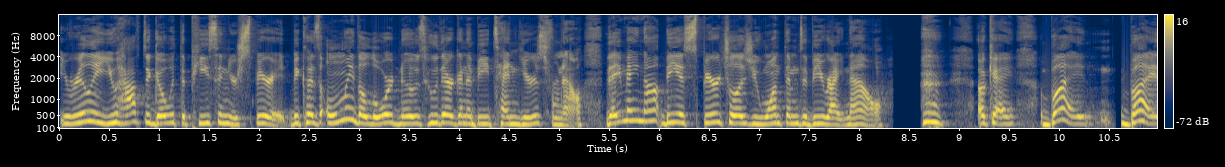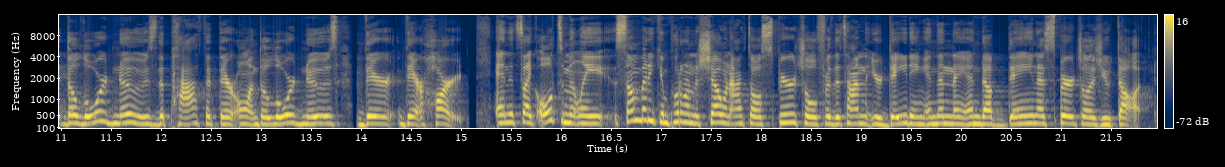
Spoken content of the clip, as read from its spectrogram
you really you have to go with the peace in your spirit because only the lord knows who they're going to be 10 years from now they may not be as spiritual as you want them to be right now okay but but the lord knows the path that they're on the lord knows their their heart and it's like ultimately somebody can put on a show and act all spiritual for the time that you're dating and then they end up ain't as spiritual as you thought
